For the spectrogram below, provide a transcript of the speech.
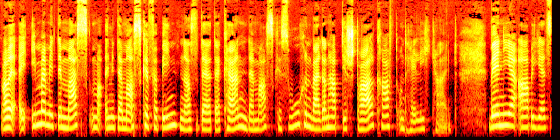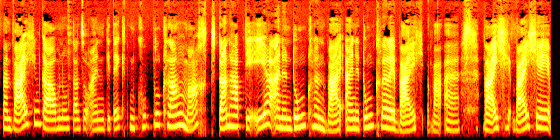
Aber äh, immer mit dem Mas mit der Maske verbinden, also der, der Kern der Maske suchen, weil dann habt ihr Strahlkraft und Helligkeit. Wenn ihr aber jetzt beim weichen Gaumen und dann so einen gedeckten Kuppelklang macht, dann habt ihr eher einen dunklen, eine dunklere, weich, äh, weich, weiche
